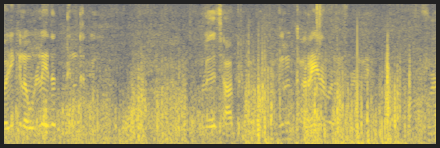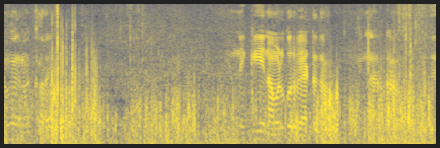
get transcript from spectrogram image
வெடிக்கல. உள்ளே ஏதோ தின்றுருக்கு. உள்ளே ஏதோ சாப்பிட்ருக்கு. இங்கே கரையை நம்ம ஃபுல்லுங்க ஃபுல்லுங்க அதனால கரை. இன்னைக்கு நம்மளுக்கு ஒரு வேட்டை தான். என்ன இருக்கா? இது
